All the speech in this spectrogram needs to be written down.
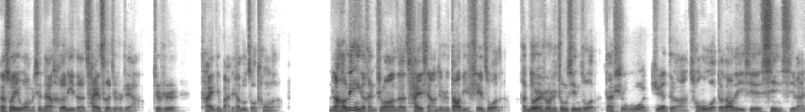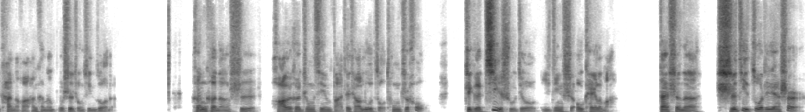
那所以我们现在合理的猜测就是这样，就是他已经把这条路走通了。然后另一个很重要的猜想就是到底是谁做的？很多人说是中芯做的，但是我觉得啊，从我得到的一些信息来看的话，很可能不是中芯做的，很可能是华为和中兴把这条路走通之后。这个技术就已经是 OK 了嘛？但是呢，实际做这件事儿，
